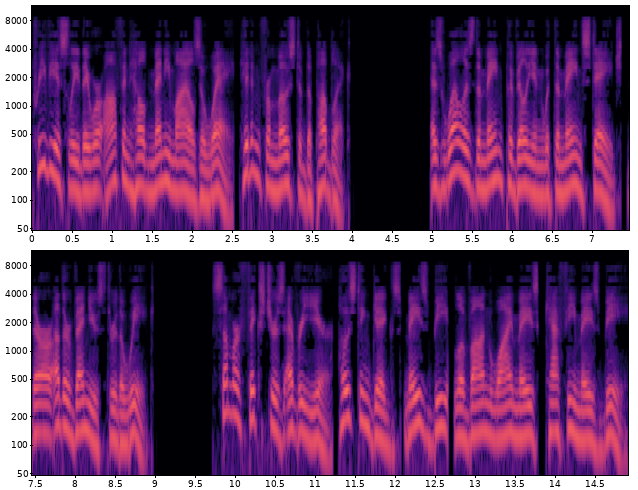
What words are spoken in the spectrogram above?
previously they were often held many miles away, hidden from most of the public. As well as the main pavilion with the main stage, there are other venues through the week. Some are fixtures every year, hosting gigs Maes B, Llwyfan y Maes, Café Maes B.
